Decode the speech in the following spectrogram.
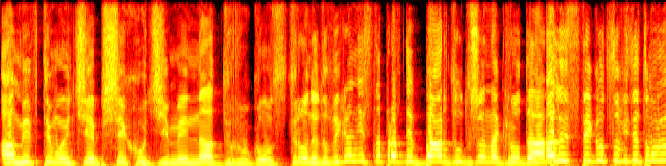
a my w tym momencie przechodzimy na drugą stronę. Do wygrania jest naprawdę bardzo duża nagroda, ale z tego co widzę, to mamy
